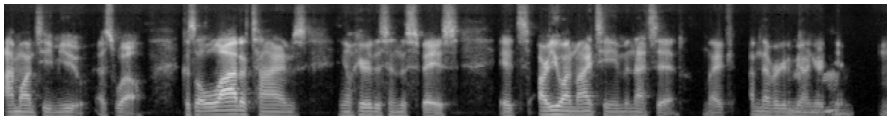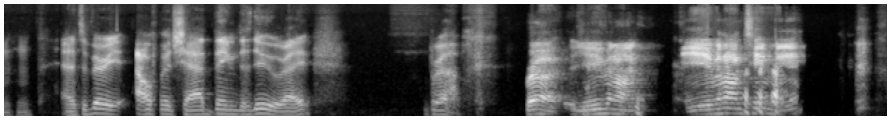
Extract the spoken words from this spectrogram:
I'm on team you as well. Because a lot of times, and you'll hear this in the space, it's are you on my team? And that's it. Like, I'm never going to be on your Mhm. team. hmm And it's a very alpha Chad thing to do, right? Bro, Bro, you even on you even on team me?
